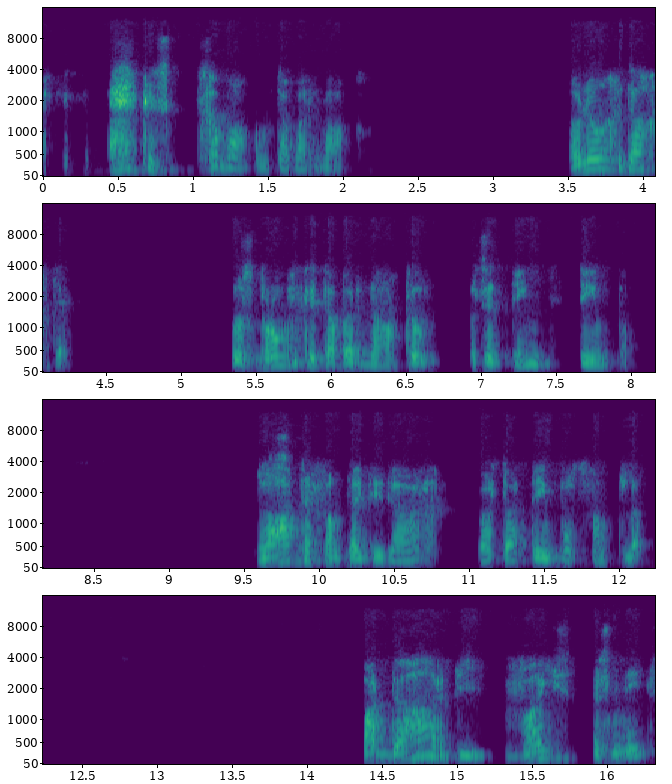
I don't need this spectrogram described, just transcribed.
ek ek is gemaak om tabernakel. Hou nou 'n gedagte. Oorspronklike tabernakel was 'n tent tempel. Later van tyd het daar was daar tempels van klip. Maar daardie wys is net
